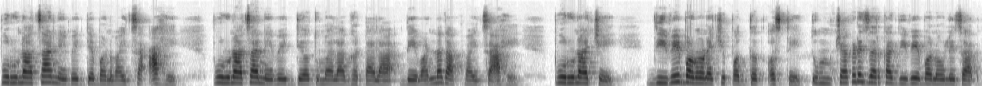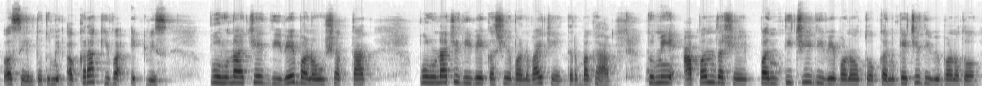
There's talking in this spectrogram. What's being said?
पुरणाचा नैवेद्य बनवायचा आहे. पुरणाचा नैवेद्य तुम्हाला घटाला देवांना दाखवायचा आहे. पुरणाचे दिवे बनवण्याची पद्धत असते. तुमच्याकडे जर का दिवे बनवले जात असेल तर तुम्ही अकरा किंवा एकवीस पुरणाचे दिवे बनवू शकतात. पुरणाचे दिवे कसे बनवायचे? तर बघा तुम्ही आपण जसे पंतीचे दिवे बनवतो कणकेचे दिवे बनवतो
